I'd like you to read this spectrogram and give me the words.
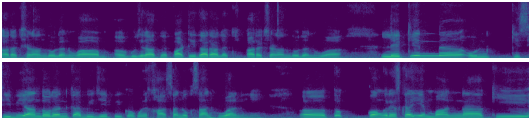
आरक्षण आंदोलन हुआ गुजरात में पाटीदार आरक्षण आंदोलन हुआ। लेकिन उन किसी भी आंदोलन का बीजेपी को कोई ख़ासा नुकसान हुआ नहीं। तो कांग्रेस का ये मानना कि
